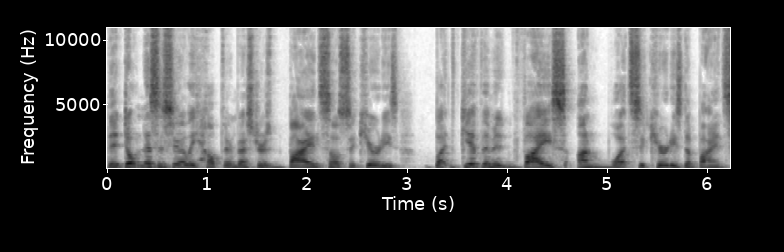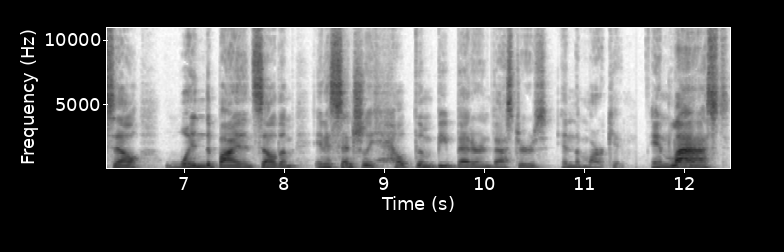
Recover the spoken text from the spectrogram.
that don't necessarily help their investors buy and sell securities, but give them advice on what securities to buy and sell, when to buy and sell them, and essentially help them be better investors in the market. And last,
